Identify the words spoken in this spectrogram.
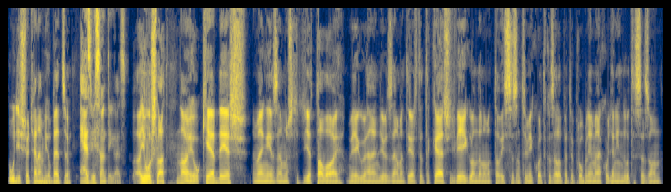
úgyis, hogyha nem jobb edző. Ez viszont igaz. A jóslat. Nagyon jó kérdés. Megnézem most, hogy ugye tavaly végül hány győzelmet értettek el, és így végig gondolom a tavalyi szezont, hogy mik voltak az alapvető problémák, hogyan indult a szezon.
